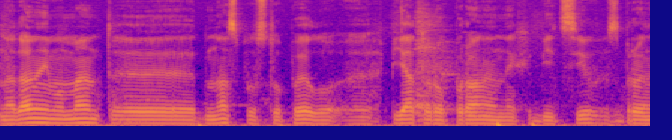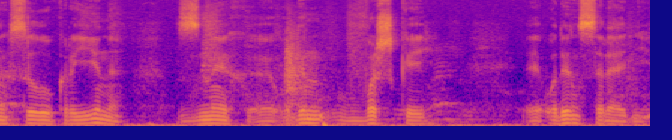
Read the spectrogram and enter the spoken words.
На даний момент е, до нас поступило е, п'ятеро поранених бійців Збройних сил України. З них е, один важкий, один середній.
